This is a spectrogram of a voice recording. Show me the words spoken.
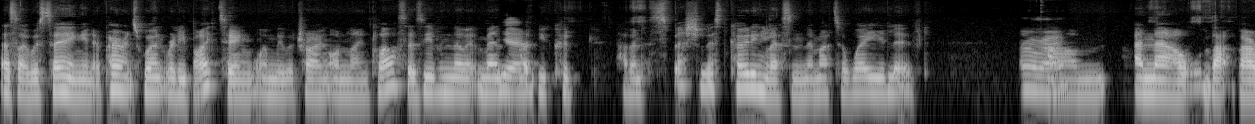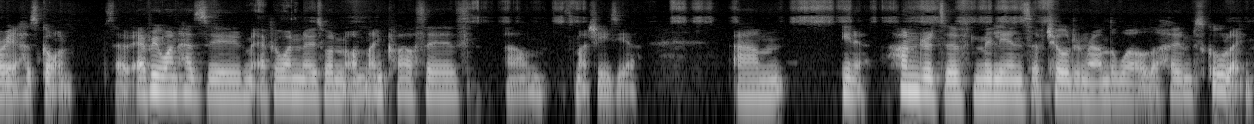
as I was saying, you know, parents weren't really biting when we were trying online classes, even though it meant yeah. that you could have a specialist coding lesson no matter where you lived. Um, and now that barrier has gone. So everyone has Zoom. Everyone knows what an online class is. Um, it's much easier. Um, you know, hundreds of millions of children around the world are homeschooling.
